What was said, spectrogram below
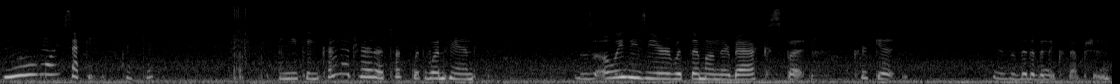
few more seconds, Cricket. And you can kind of try to tuck with one hand. This is always easier with them on their backs, but Cricket is a bit of an exception.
